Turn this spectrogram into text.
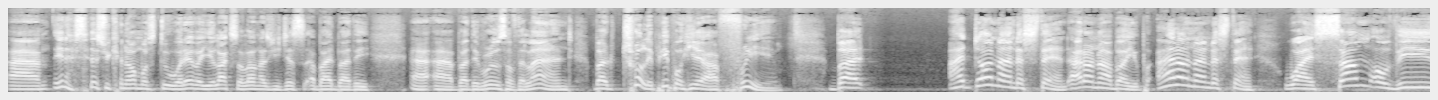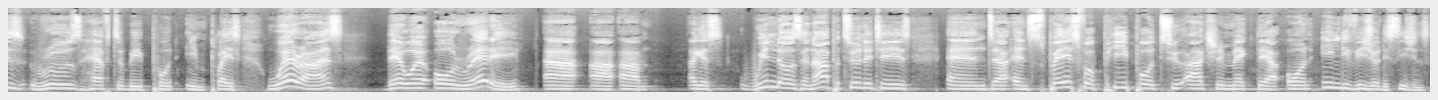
um, in a sense, you can almost do whatever you like so long as you just abide by the uh, uh, by the rules of the land. But truly, people here are free. But I don't understand. I don't know about you, but I don't understand why some of these rules have to be put in place, whereas there were already, uh, uh, um, I guess, windows and opportunities and uh, and space for people to actually make their own individual decisions.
